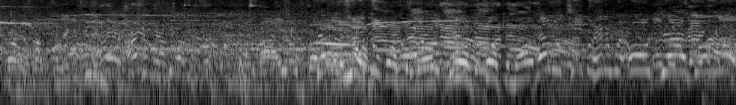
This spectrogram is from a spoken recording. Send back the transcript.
Yo, yo, fuck him, man. Yo, fuck him, man. Will hit him with all jabs all night.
